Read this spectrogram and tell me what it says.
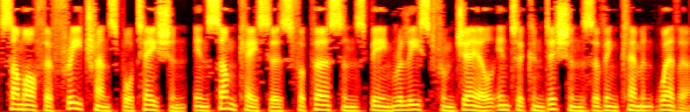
some offer free transportation, in some cases for persons being released from jail into conditions of inclement weather.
